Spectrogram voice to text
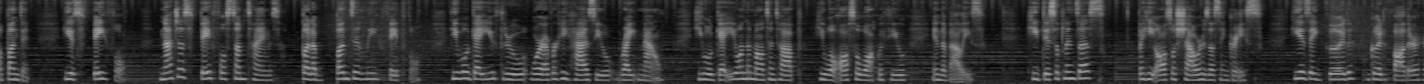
abundant. He is faithful. Not just faithful sometimes, but abundantly faithful. He will get you through wherever He has you right now. He will get you on the mountaintop. He will also walk with you in the valleys. He disciplines us, but He also showers us in grace. He is a good, good Father,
